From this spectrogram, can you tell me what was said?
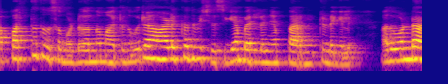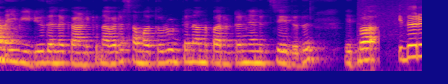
ആ പത്ത് ദിവസം കൊണ്ട് വന്ന് മാറ്റുന്നു ഒരാൾക്ക് അത് വിശ്വസിക്കാൻ പറ്റില്ല ഞാൻ പറഞ്ഞിട്ടുണ്ടെങ്കിൽ. അതുകൊണ്ടാണ് ഈ വീഡിയോ തന്നെ കാണിക്കുന്നത്. അവരുടെ സമ്മതത്തോടു കൂടി തന്നെ അന്ന് പറഞ്ഞിട്ടാണ് ഞാനിത് ചെയ്തത്. ഇപ്പോൾ ഇതൊരു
